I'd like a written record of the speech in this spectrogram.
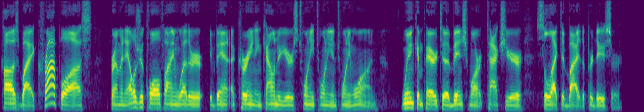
caused by crop loss from an eligible qualifying weather event occurring in calendar years 2020 and 21 when compared to a benchmark tax year selected by the producer.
